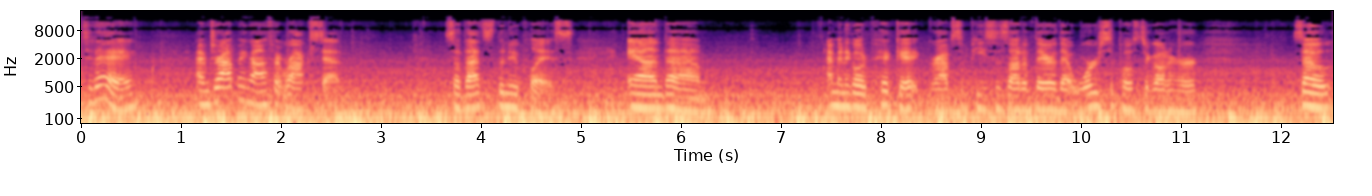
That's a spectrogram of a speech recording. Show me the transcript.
Today, I'm dropping off at Rockstead. So that's the new place. And um, I'm going to go to Picket, grab some pieces out of there that were supposed to go to her. So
